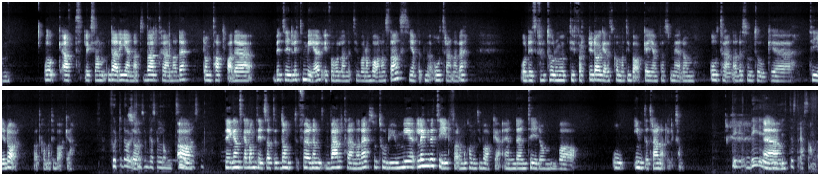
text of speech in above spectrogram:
och att liksom, där igen, att vältränade, de tappade betydligt mer i förhållande till var de var någonstans jämfört med otränade. Och det tog dem upp till 40 dagar att komma tillbaka jämfört med de otränade som tog eh, 10 dagar för att komma tillbaka. 40 dagar så, känns som ganska lång tid. Ja, alltså. Det är ganska lång tid. Så att de, för den vältränade så tog det ju mer, längre tid för dem att komma tillbaka än den tid de var o, inte tränade. Liksom. Det, det är ju Eh. lite stressande.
